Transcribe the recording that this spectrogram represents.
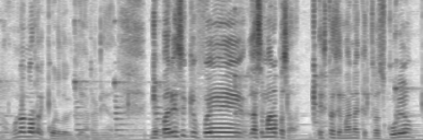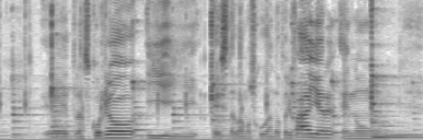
No, uno no recuerdo el día en realidad. Me parece que fue la semana pasada. Esta semana que transcurrió. Eh, transcurrió y estábamos jugando Free Fire en un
